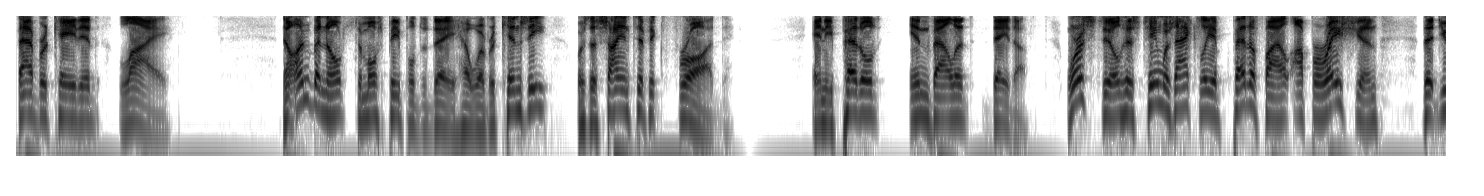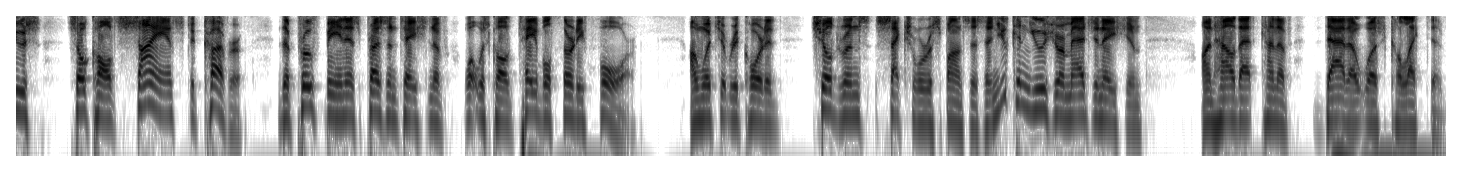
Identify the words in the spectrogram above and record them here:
fabricated lie. Now, unbeknownst to most people today, however, Kinsey was a scientific fraud and he peddled invalid data. Worse still, his team was actually a pedophile operation that used so called science to cover, the proof being his presentation of what was called Table 34, on which it recorded children's sexual responses. And you can use your imagination on how that kind of data was collected.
